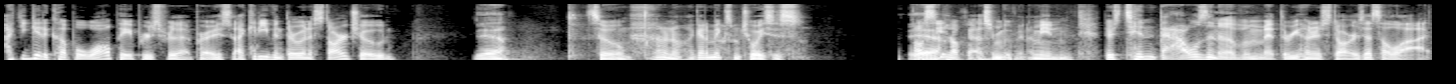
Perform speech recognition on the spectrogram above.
I could get a couple wallpapers for that price. I could even throw in a star chode. Yeah. So I don't know. I got to make some choices. Yeah. I'll see how fast they're moving. I mean, there's 10,000 of them at 300 stars. That's a lot.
